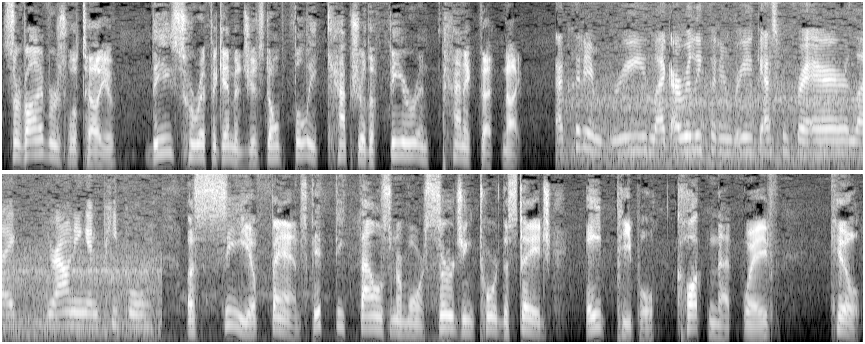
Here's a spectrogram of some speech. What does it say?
Survivors will tell you these horrific images don't fully capture the fear and panic that night. I couldn't breathe. Like, I really couldn't breathe, gasping for air, like drowning in people. A sea of fans, 50,000 or more, surging toward the stage. Eight people caught in that wave, killed.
